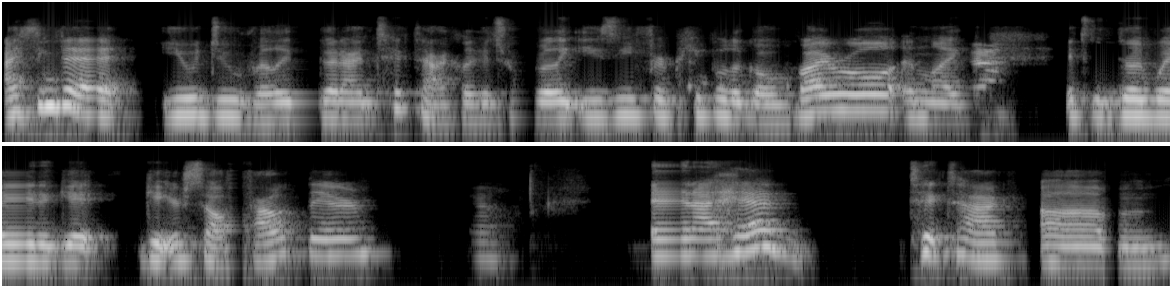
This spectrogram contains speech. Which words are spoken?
I think that you would do really good on TikTok. Like it's really easy for people to go viral and like yeah. it's a good way to get get yourself out there. Yeah. And I had TikTok um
